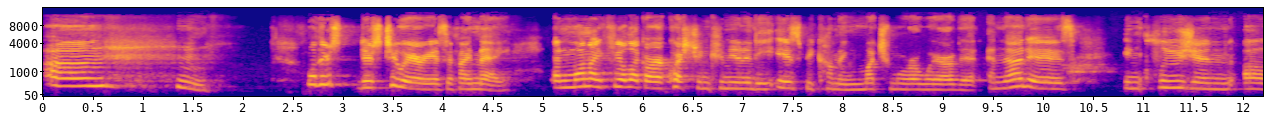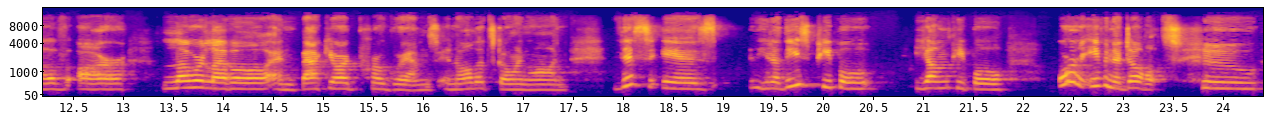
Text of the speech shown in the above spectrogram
Um, hmm. Well, there's there's two areas, if I may. And one, I feel like our equestrian community is becoming much more aware of it, and that is inclusion of our lower level and backyard programs and all that's going on. This is, you know, these people, young people, or even adults who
